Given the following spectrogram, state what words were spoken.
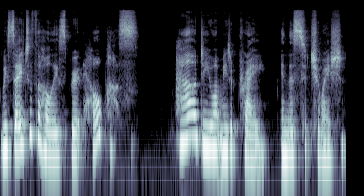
We say to the Holy Spirit, Help us. How do you want me to pray in this situation?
